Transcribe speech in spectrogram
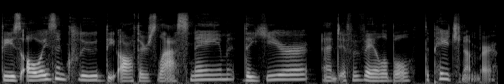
These always include the author's last name, the year, and if available, the page number.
